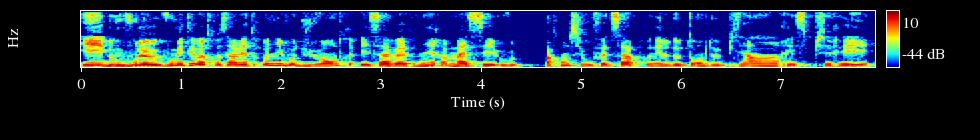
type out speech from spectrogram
Et donc, vous, le, vous mettez votre serviette au niveau du ventre et ça va venir masser. Par contre, si vous faites ça, prenez le temps de bien respirer,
